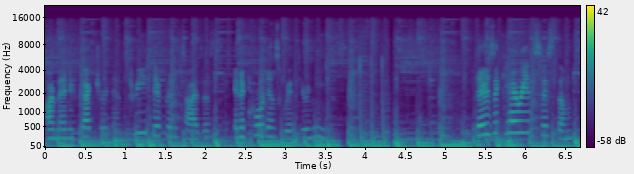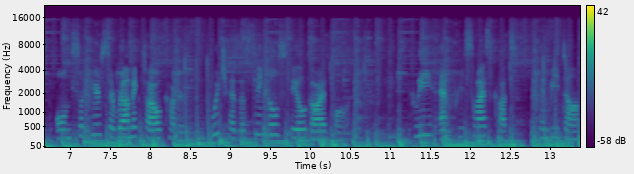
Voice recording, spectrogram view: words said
are manufactured in three different sizes in accordance with your needs. There is a carriage system on Safir ceramic tile cutter, which has a single steel guide bar. Clean and precise cuts can be done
